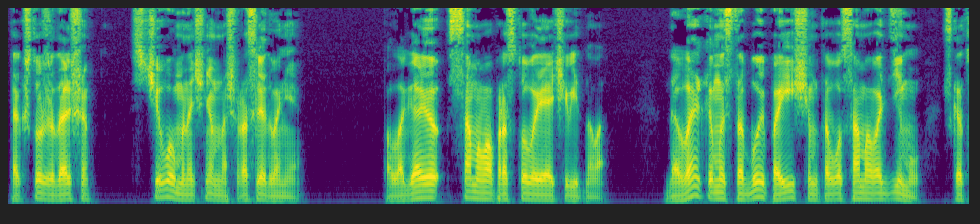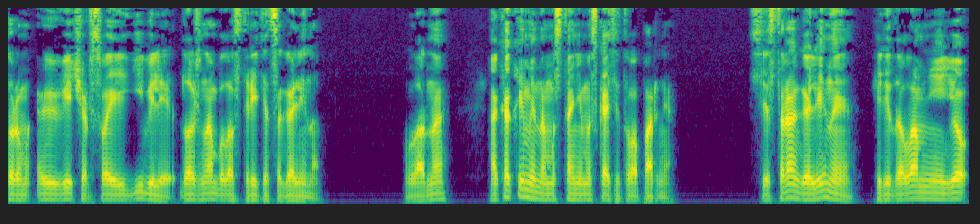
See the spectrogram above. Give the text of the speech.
«Так что же дальше? С чего мы начнем наше расследование?» «Полагаю, с самого простого и очевидного. Давай-ка мы с тобой поищем того самого Диму, с которым в вечер своей гибели должна была встретиться Галина». «Ладно, а как именно мы станем искать этого парня? Сестра Галины передала мне ее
